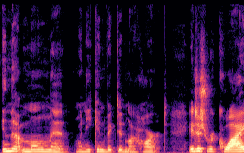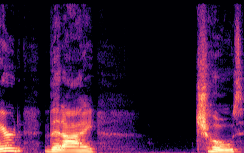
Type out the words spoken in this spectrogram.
in that moment when he convicted my heart, it just required that I chose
